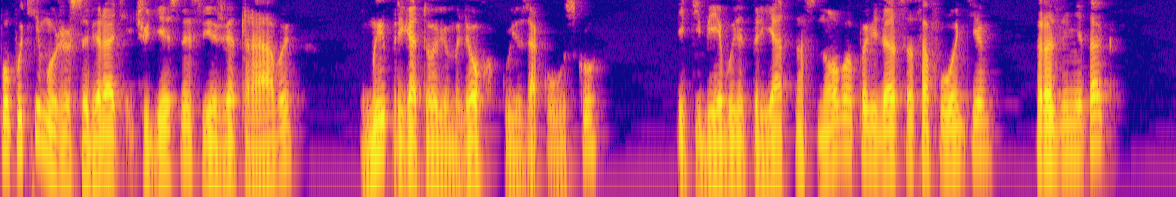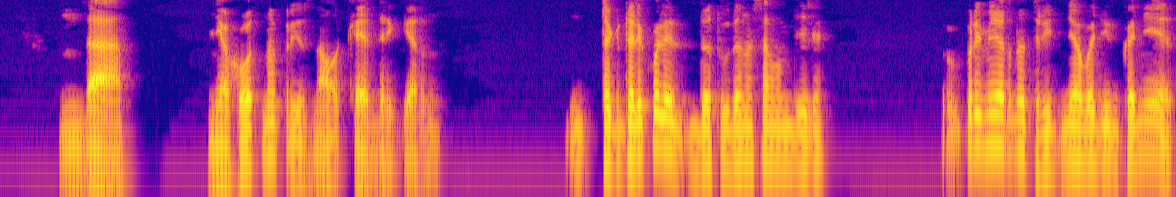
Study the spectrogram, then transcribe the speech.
По пути можешь собирать чудесные свежие травы. Мы приготовим легкую закуску и тебе будет приятно снова повидаться с Афонтием. Разве не так? — Да, — неохотно признал Кедригерн. — Так далеко ли до туда на самом деле? — Примерно три дня в один конец.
